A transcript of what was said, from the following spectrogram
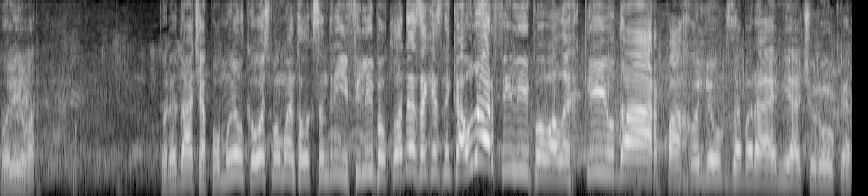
Болівар. Передача помилка. Ось момент Олександрії. Філіпов кладе захисника. Удар Філіпова. Легкий удар. Пахолюк забирає м'яч у руки.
